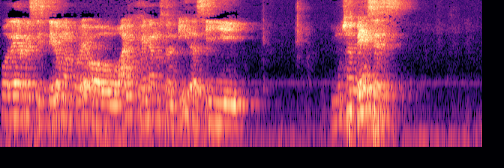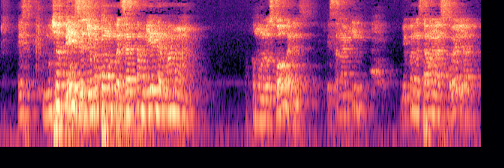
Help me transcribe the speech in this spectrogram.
poder resistir a una prueba o algo que venga a nuestras vidas? Y, muchas veces es- muchas veces yo me pongo a pensar también, hermano, como los jóvenes están aquí. Yo cuando estaba en la escuela,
